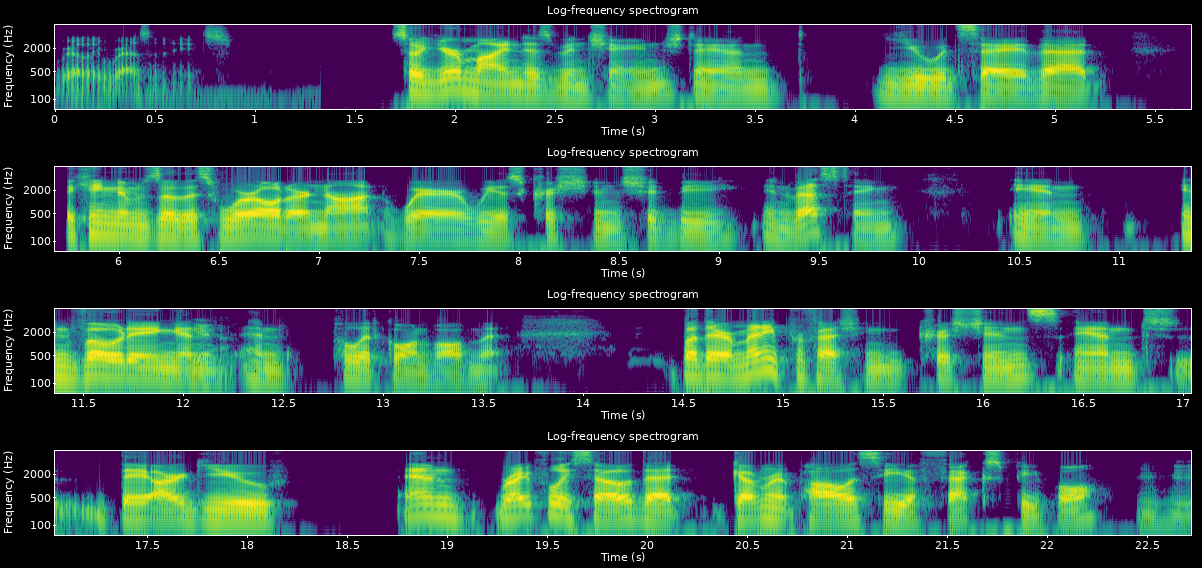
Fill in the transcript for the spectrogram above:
really resonates. So your mind has been changed, and you would say that the kingdoms of this world are not where we as Christians should be investing in in voting and, yeah. and political involvement. But there are many professing Christians, and they argue, and rightfully so, that government policy affects people. Mm-hmm.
